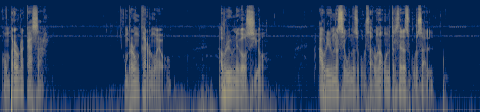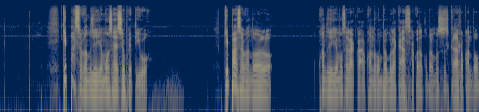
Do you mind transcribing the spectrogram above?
comprar una casa, comprar un carro nuevo, abrir un negocio, abrir una segunda sucursal, una, tercera sucursal. ¿Qué pasa cuando llegamos a ese objetivo? ¿Qué pasa cuando, cuando lleguemos a la cuando compramos la casa, cuando compramos ese carro, cuando,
